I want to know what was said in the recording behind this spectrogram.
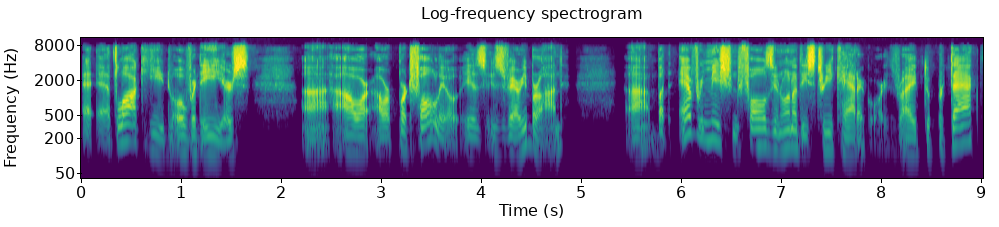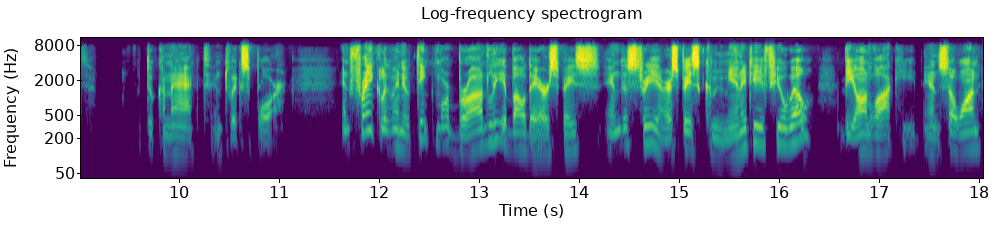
At Lockheed, over the years, uh, our, our portfolio is, is very broad, uh, but every mission falls in one of these three categories, right? To protect, to connect, and to explore. And frankly, when you think more broadly about the aerospace industry, aerospace community, if you will, beyond Lockheed and so on,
